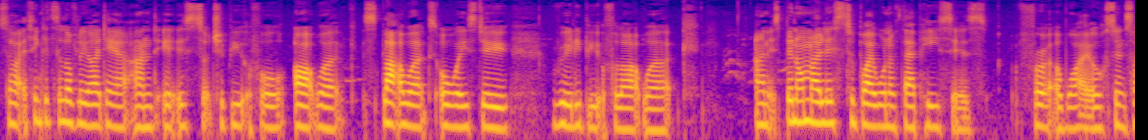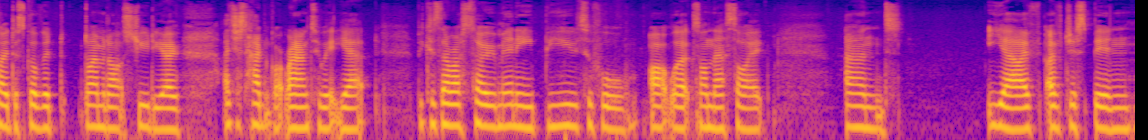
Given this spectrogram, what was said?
So I think it's a lovely idea and it is such a beautiful artwork. Splatterworks always do really beautiful artwork. And it's been on my list to buy one of their pieces for a while since I discovered Diamond Art Studio. I just hadn't got round to it yet because there are so many beautiful artworks on their site and yeah I've I've just been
